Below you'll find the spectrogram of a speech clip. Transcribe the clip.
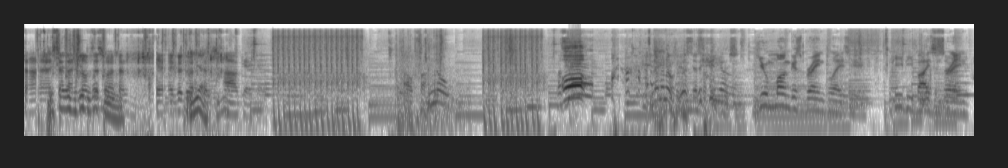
Uh, I said I love good this weapon. weapon. Yeah, a good weapon. Yes. Ah, okay, okay. Oh fuck. No. Oh! No, no, no. Yes, yes, yes. Humongous brain plays here. PB Bizon brain.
